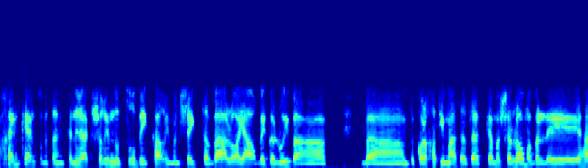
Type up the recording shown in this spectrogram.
אכן כן, זאת אומרת, כנראה הקשרים נוצרו בעיקר עם אנשי צבא, לא היה הרבה גלוי ב... ב... בכל החתימה הזאת להסכם השלום, אבל uh,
